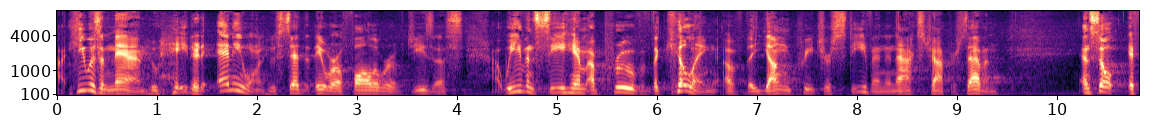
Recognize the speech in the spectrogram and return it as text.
Uh, he was a man who hated anyone who said that they were a follower of Jesus. Uh, we even see him approve of the killing of the young preacher Stephen in Acts chapter 7. And so, if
